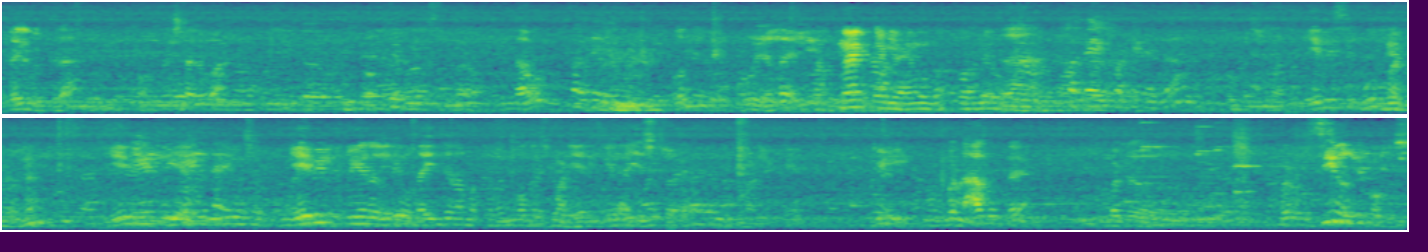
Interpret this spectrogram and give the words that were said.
ಇಲ್ಲೇ ಬಿಡ್ತೀರಾ ಎಲ್ಲ? ಎ ಸಿ ಮೂವ್ ಮಾಡಿ A V A V clear ಅಲ್ಲಿ ಒಂದು ಐದು ಜನ ಮಕ್ಕಳನ್ನು ಫೋಕಸ್ ಮಾಡಿ. ಏನಕ್ಕೆ ಹೈಯೆಸ್ಟ್ ಮಾಡಲಿಕ್ಕೆ ಬಿಡಿ ಆಗುತ್ತೆ ಬಟ್ ಬಟ್ ಸಿ ಅಲ್ಲಿ ಫೋಕಸ್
